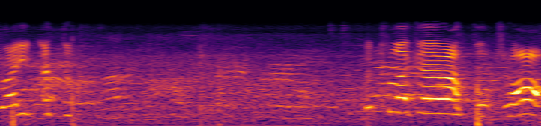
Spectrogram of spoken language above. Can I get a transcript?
Right at the. Looks like I'm at the top.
